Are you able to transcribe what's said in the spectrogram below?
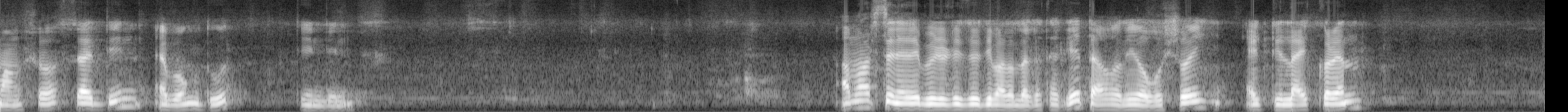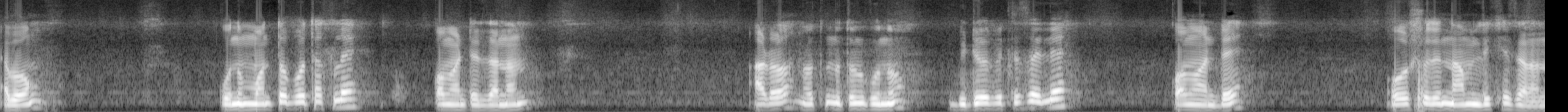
মাংস চার দিন এবং দুধ তিন দিন। আমার চ্যানেলের ভিডিওটি যদি ভালো লাগে থাকে, তাহলে অবশ্যই একটি লাইক করেন এবং কোনো মন্তব্য থাকলে কমেন্টে জানান। আরও নতুন নতুন কোনো ভিডিও পেতে চাইলে কমেন্টে ওষুধের নাম লিখে জানান।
